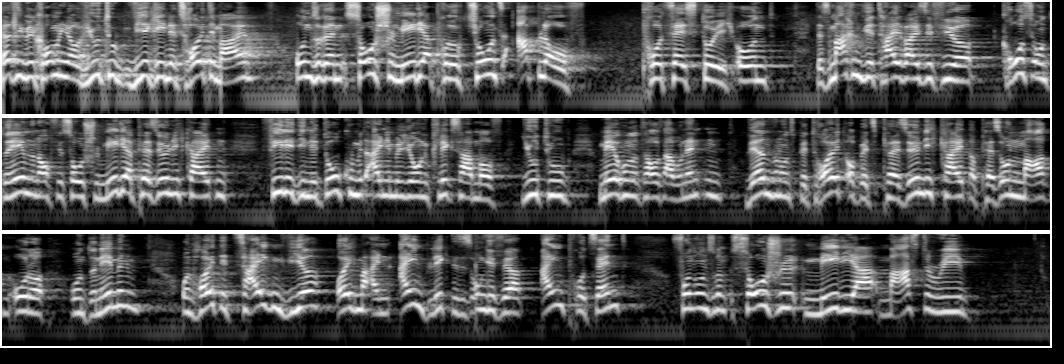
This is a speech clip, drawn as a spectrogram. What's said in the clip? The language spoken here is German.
Herzlich willkommen hier auf YouTube. Wir gehen jetzt heute mal unseren Social Media Produktionsablaufprozess durch und das machen wir teilweise für große Unternehmen und auch für Social Media Persönlichkeiten. Viele, die eine Doku mit einer Million Klicks haben auf YouTube, mehrere hunderttausend Abonnenten, werden von uns betreut, ob jetzt Persönlichkeiten, ob Personenmarken oder Unternehmen. Und heute zeigen wir euch mal einen Einblick, das ist ungefähr ein Prozent von unserem Social Media Mastery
